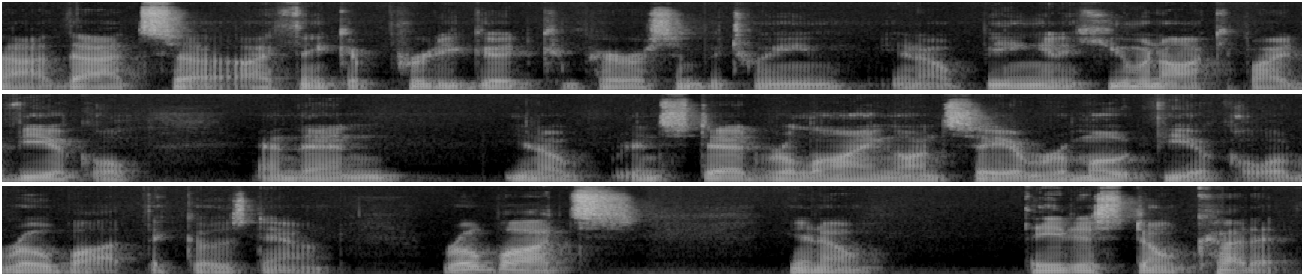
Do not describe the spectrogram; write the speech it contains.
Uh, that's, uh, I think, a pretty good comparison between, you know, being in a human-occupied vehicle and then, you know, instead relying on, say, a remote vehicle, a robot that goes down. Robots, you know, they just don't cut it.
